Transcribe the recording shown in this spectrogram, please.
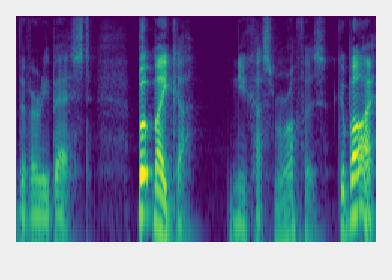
the very best bookmaker new customer offers. Goodbye.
